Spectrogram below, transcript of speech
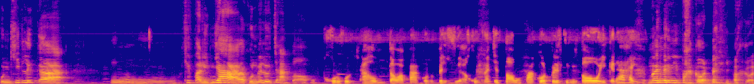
คุณคิดลึกอะอู้แค่ปริญญาคุณไม่รู้จักหรอคุณคุณถ้าผมตอบว่าปรากฏว่าเป็นเสือคุณอาจจะตอบว่าปรากฏเป็นสิงโตอีกก็ได้ ไม่ไม่มีปรากฏไม่มีปรากฏ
